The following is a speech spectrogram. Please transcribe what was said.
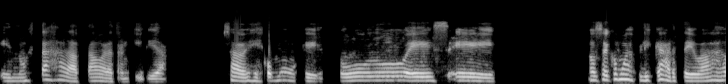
eh, no estás adaptado a la tranquilidad, ¿sabes? Es como que todo es, eh, no sé cómo explicarte, vas,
